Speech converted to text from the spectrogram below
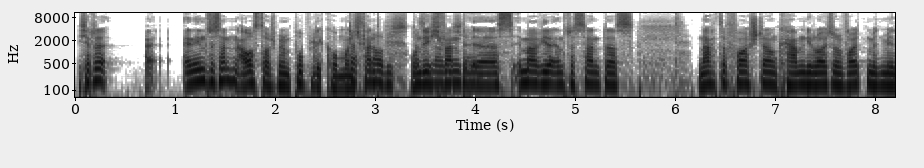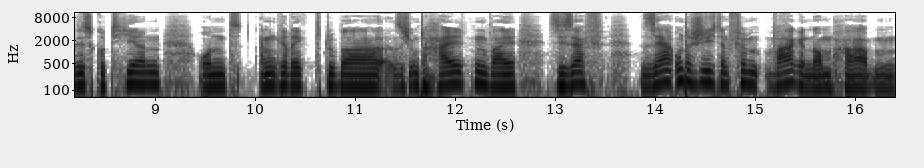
ich hatte einen interessanten Austausch mit dem Publikum und Das ich fand ich, und ich fand ich, ja. äh, es immer wieder interessant, dass nach der Vorstellung kamen die Leute und wollten mit mir diskutieren und angeregt drüber sich unterhalten, weil sie sehr, sehr unterschiedlich den Film wahrgenommen haben.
